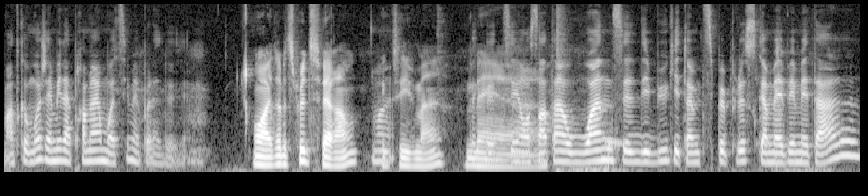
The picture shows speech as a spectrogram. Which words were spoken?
En tout cas, moi, j'ai aimé la première moitié, mais pas la deuxième. Ouais, c'est un petit peu différente, Ouais. effectivement. Fait mais on euh, s'entend One, c'est le début qui est un petit peu plus comme heavy metal.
